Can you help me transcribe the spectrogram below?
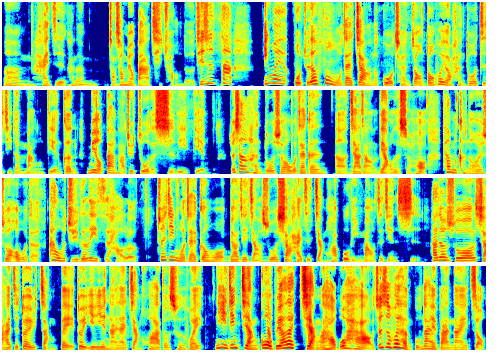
嗯，孩子可能早上没有办法起床的，其实那。因为我觉得父母在教养的过程中，都会有很多自己的盲点跟没有办法去做的失力点。就像很多时候我在跟呃家长聊的时候，他们可能会说：“哦，我的啊，我举一个例子好了。最近我在跟我表姐讲说，小孩子讲话不礼貌这件事，她就说小孩子对于长辈、对爷爷奶奶讲话都是会，你已经讲过，不要再讲了，好不好？就是会很不耐烦那一种。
